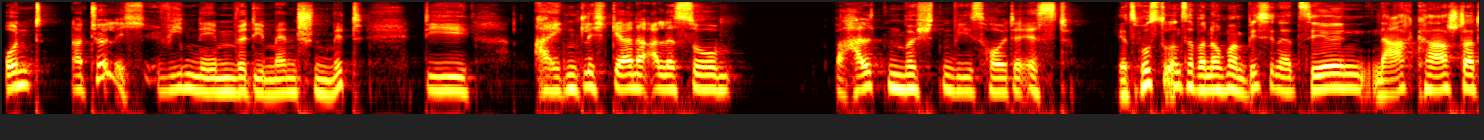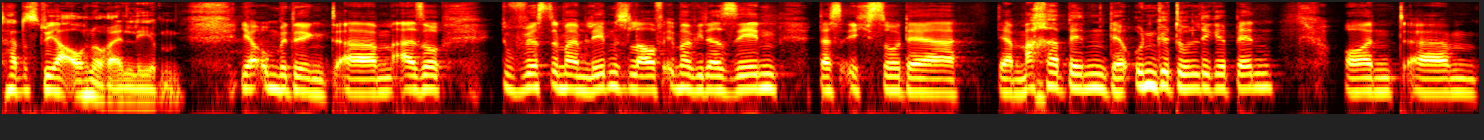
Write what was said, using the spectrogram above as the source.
Und natürlich, wie nehmen wir die Menschen mit, die eigentlich gerne alles so behalten möchten, wie es heute ist? Jetzt musst du uns aber noch mal ein bisschen erzählen, nach Karstadt hattest du ja auch noch ein Leben. Ja, unbedingt. Ähm, also du wirst in meinem Lebenslauf immer wieder sehen, dass ich so der, der Macher bin, der Ungeduldige bin. Und ähm,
